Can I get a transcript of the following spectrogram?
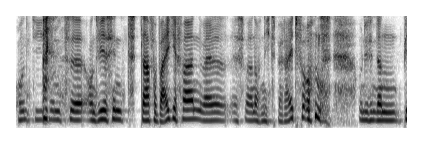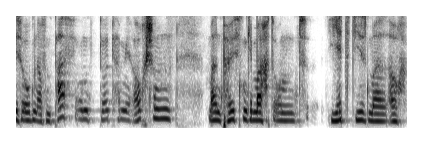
Und, die sind, äh, und wir sind da vorbeigefahren, weil es war noch nichts bereit für uns. Und wir sind dann bis oben auf dem Pass und dort haben wir auch schon mal ein Päuschen gemacht und jetzt dieses Mal auch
